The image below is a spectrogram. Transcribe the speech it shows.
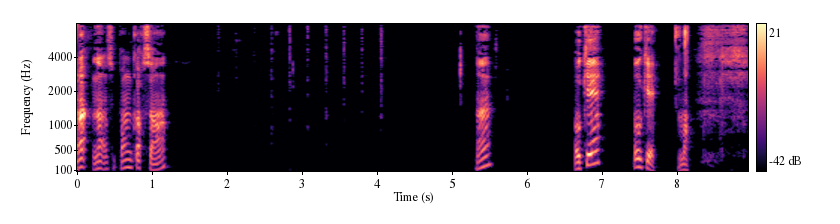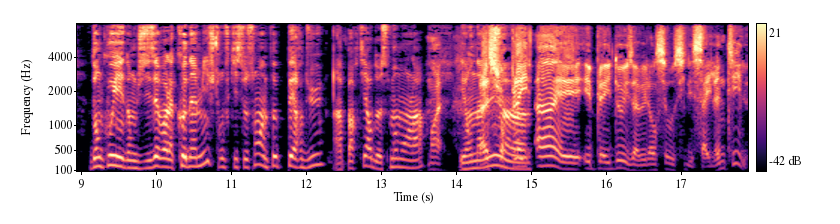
Ah, non, c'est pas encore ça, hein Hein? Ok? Ok, bon. Donc oui, donc je disais, voilà, Konami, je trouve qu'ils se sont un peu perdus à partir de ce moment-là. Ouais. Et on a Bah, eu... sur euh, Play 1 et, et Play 2, ils avaient lancé aussi les Silent Hill,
